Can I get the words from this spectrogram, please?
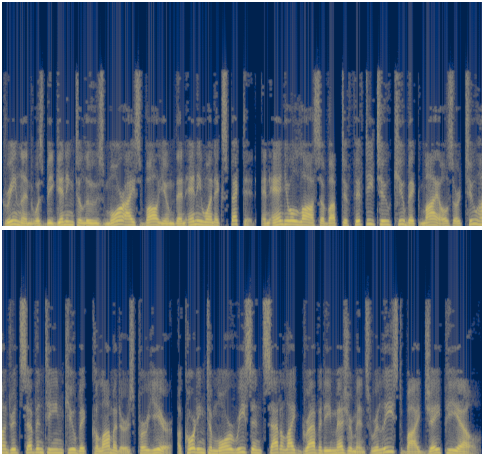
Greenland was beginning to lose more ice volume than anyone expected, an annual loss of up to 52 cubic miles or 217 cubic kilometers per year, according to more recent satellite gravity measurements released by JPL.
